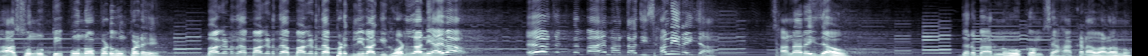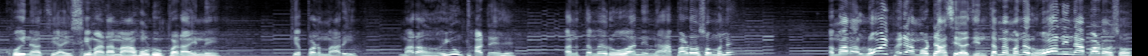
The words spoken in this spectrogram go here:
આંસુનું ટીપું ન પડવું પડે. બાગડતા બાગડતા બાગડતા પડગલી વાગી ઘોડલાની આવ્યા. એ જગદંબા, હે માતાજી, છાની રહી જા. છાના રહી જાઓ દરબારનો હુકમ છે હાકડાવાળાનો કોઈનાથી આ સીમાડામાં આહુડું પડાય નહીં. કે પણ મારી, મારા હયું ફાટે છે. અને તમે રોવાની ના પાડો છો મને? અમારા લોહી ભર્યા મોઢા છે હજી તમે મને રોવાની ના પાડો છો?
